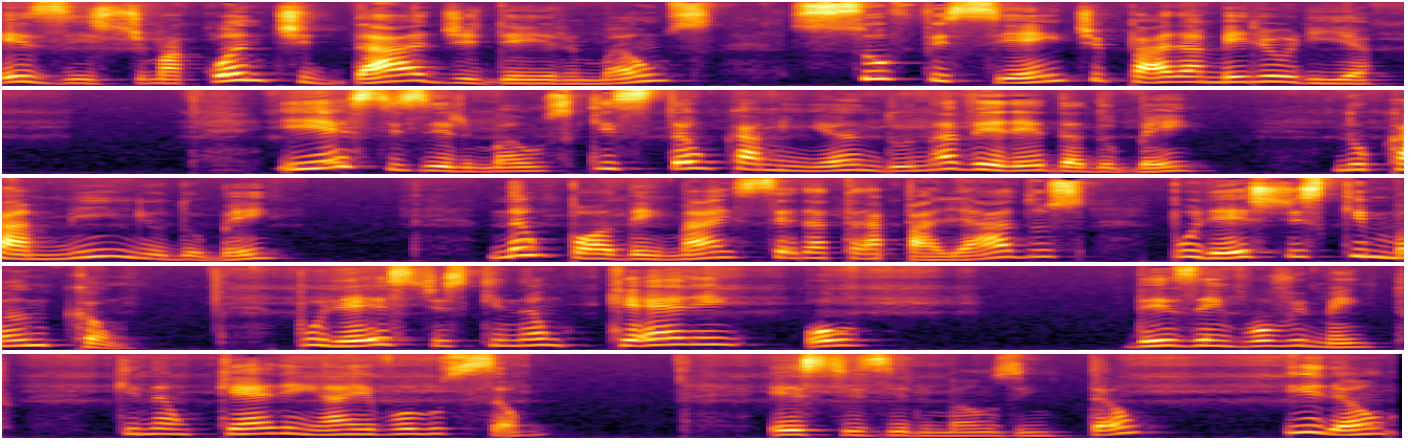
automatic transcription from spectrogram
existe uma quantidade de irmãos suficiente para a melhoria. E esses irmãos que estão caminhando na vereda do bem, no caminho do bem, não podem mais ser atrapalhados por estes que mancam, por estes que não querem o desenvolvimento, que não querem a evolução. Estes irmãos, então, irão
